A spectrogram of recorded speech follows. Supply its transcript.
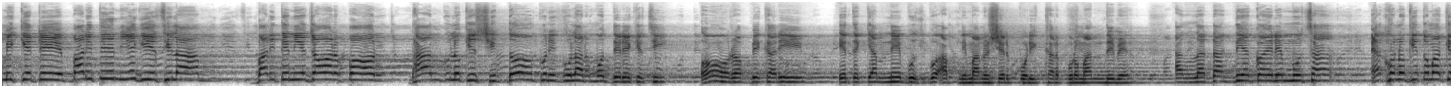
আমি কেটে বাড়িতে নিয়ে গিয়েছিলাম। বাড়িতে নিয়ে যাওয়ার পর ধানগুলোকে সিদ্ধ করে গোলার মধ্যে রেখেছি। ও রব্বে কারিম, এতে কেমনে বুঝব আপনি মানুষের পরীক্ষার প্রমাণ দিবেন? আল্লাহ ডাক দিয়ে কয়, রে মুছা এখনও কি তোমাকে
